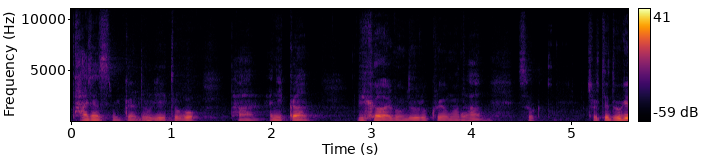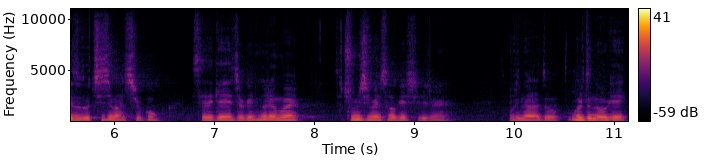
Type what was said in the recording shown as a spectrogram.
다 하지 않습니까? 노기, 도복 다 하니까 미카 갈봉도 그렇고요. 뭐 다. 그래서 절대 노기도 놓치지 마시고 세계적인 흐름을 중심에 서 계시기를 우리나라도 월드노기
